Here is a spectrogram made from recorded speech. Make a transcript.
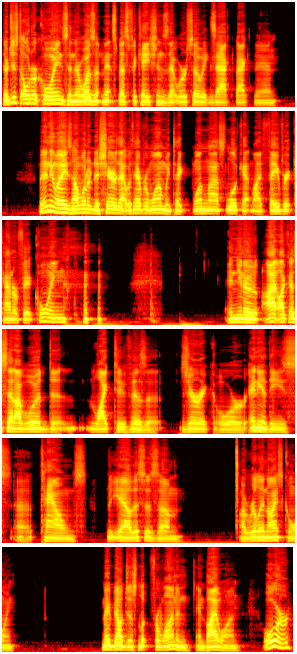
They're just older coins and there wasn't mint specifications that were so exact back then. But anyways, I wanted to share that with everyone. We take one last look at my favorite counterfeit coin. and you know, I like I said, I would uh, like to visit Zurich or any of these uh, towns. But yeah, this is um, a really nice coin. Maybe I'll just look for one and, and buy one. Or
